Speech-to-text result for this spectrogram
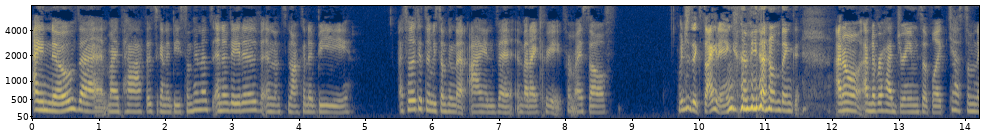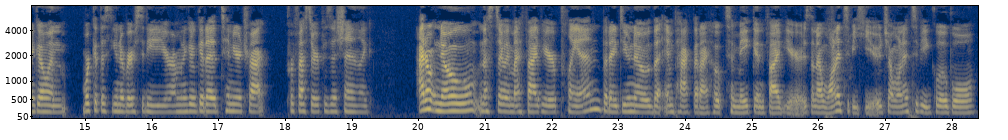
I know that my path is going to be something that's innovative and that's not going to be, I feel like it's going to be something that I invent and that I create for myself, which is exciting. I mean, I don't think, I don't, I've never had dreams of like, yes, I'm going to go and work at this university or I'm going to go get a tenure track professor position. Like, I don't know necessarily my five year plan, but I do know the impact that I hope to make in five years. And I want it to be huge. I want it to be global.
